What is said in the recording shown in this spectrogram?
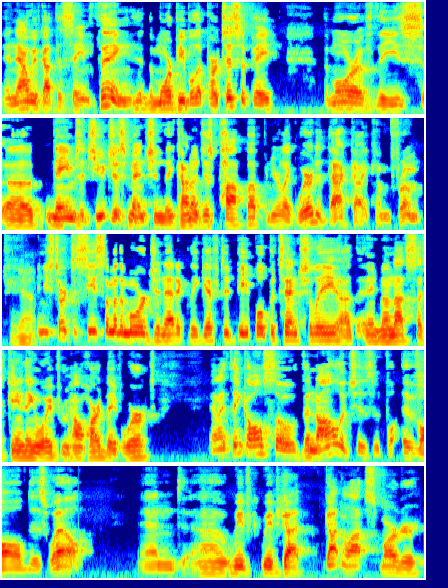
And now we've got the same thing. The more people that participate, the more of these uh, names that you just mentioned, they kind of just pop up, and you're like, where did that guy come from? Yeah. And you start to see some of the more genetically gifted people potentially, uh, you know, not taking anything away from how hard they've worked. And I think also the knowledge has evolved as well. And uh, we've we've got gotten a lot smarter,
